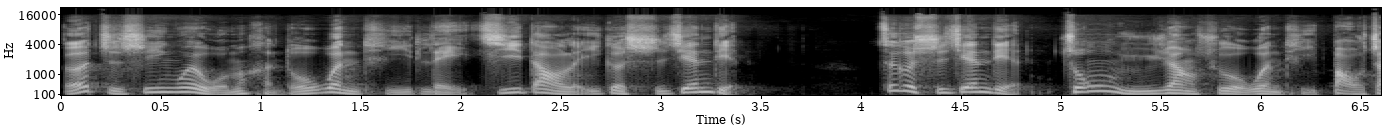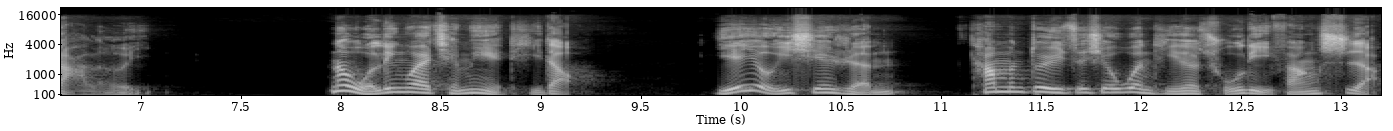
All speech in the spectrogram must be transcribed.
而只是因为我们很多问题累积到了一个时间点。这个时间点终于让所有问题爆炸了而已。那我另外前面也提到，也有一些人，他们对于这些问题的处理方式啊，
